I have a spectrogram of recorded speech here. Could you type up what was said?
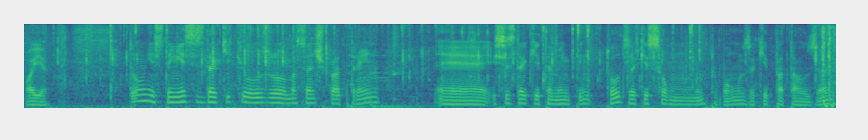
Olha. Então isso, tem esses daqui que eu uso bastante para treino. É, esses daqui também tem, todos aqui são muito bons aqui para estar tá usando.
